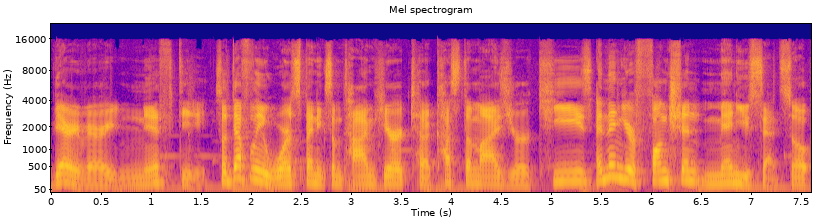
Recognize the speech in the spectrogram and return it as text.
very, very nifty. So definitely worth spending some time here to customize your keys and then your function menu set. So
